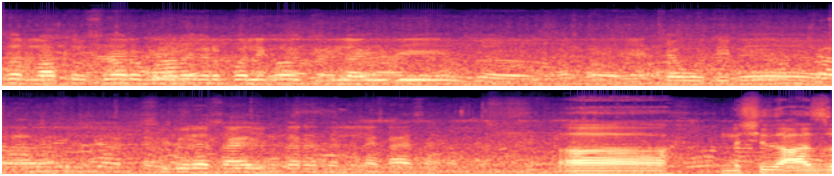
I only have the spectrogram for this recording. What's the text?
सर लातूर शहर महानगरपालिका व जिल्हा विधी अ, यांच्या वतीने शिबिराचं आयोजन करण्यात आलेलं आहे. काय सांगा निश्चित आज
